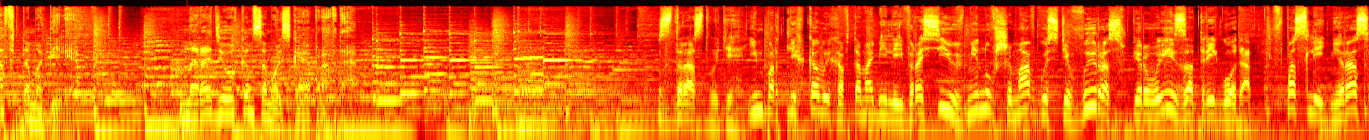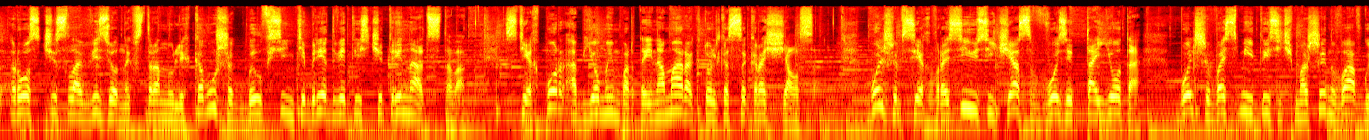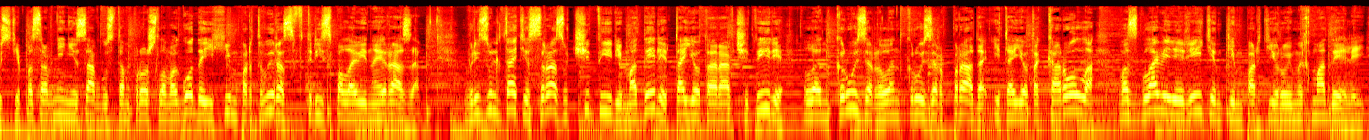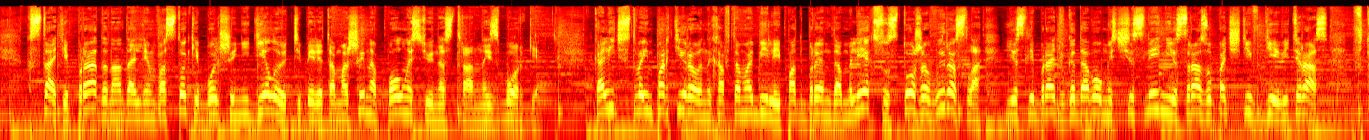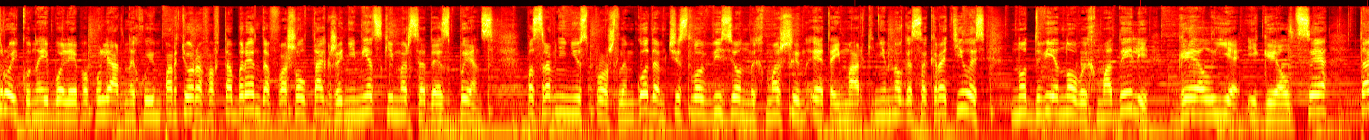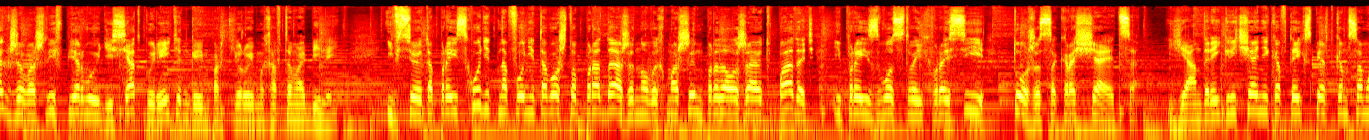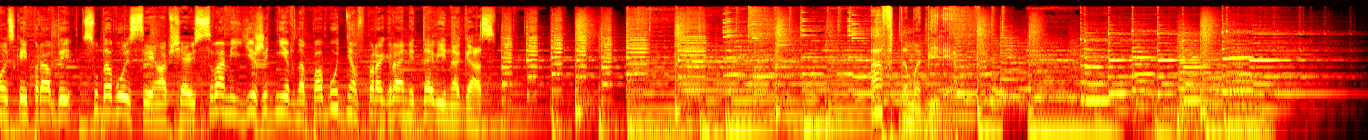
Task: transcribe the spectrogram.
автомобили. На радио «Комсомольская правда». Здравствуйте! Импорт легковых автомобилей в Россию в минувшем августе вырос впервые за три года. В последний раз рост числа ввезенных в страну легковушек был в сентябре 2013 -го. С тех пор объем импорта иномарок только сокращался. Больше всех в Россию сейчас ввозит Toyota. Больше 8 тысяч машин в августе. По сравнению с августом прошлого года их импорт вырос в 3,5 раза. В результате сразу 4 модели Toyota RAV4, Land Cruiser, Land Cruiser Prado и Toyota Corolla возглавили рейтинг импортируемых моделей. Кстати, Prado на Дальнем Востоке больше не делают, теперь эта машина полностью иностранной сборки. Количество импортированных автомобилей под брендом Lexus тоже выросло, если брать в годовом исчислении сразу почти в 9 раз. В тройку наиболее популярных у импортеров автобрендов вошел также немецкий Mercedes-Benz. По сравнению с прошлым годом число ввезенных машин этой марки немного сократилось, но две новых модели GLE и GLC также вошли в первую десятку рейтинга импортируемых автомобилей. И все это происходит на фоне того, что продажи новых машин продолжают падать и производство их в России тоже сокращается. Я Андрей Гречаник, автоэксперт «Комсомольской правды». С удовольствием общаюсь с вами ежедневно по будням в программе «Дави на газ». Автомобили.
